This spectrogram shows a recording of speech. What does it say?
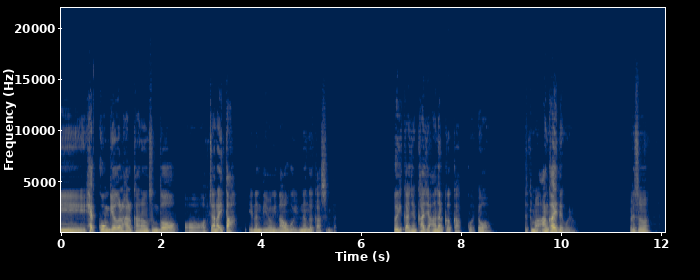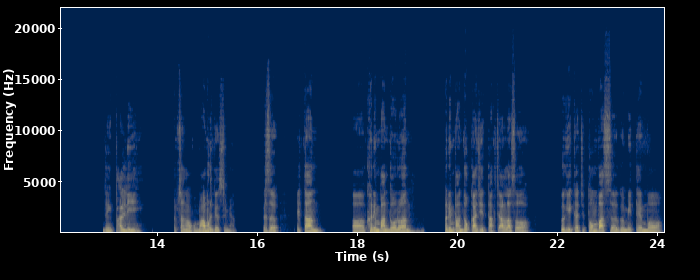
이 핵 공격을 할 가능성도 어, 없지 않아 있다. 이런 내용이 나오고 있는 것 같습니다. 거기까지는 가지 않을 것 같고요. 어쨌든 뭐안 가야 되고요. 그래서 굉장히 빨리 협상하고 마무리됐으면. 그래서 일단 어, 크림 반도는 크림 반도까지 딱 잘라서 거기까지 돈바스 그 밑에 뭐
